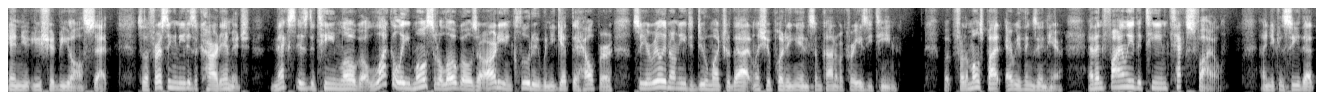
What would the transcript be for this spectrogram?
and you, you should be all set. So, the first thing you need is a card image. Next is the team logo. Luckily, most of the logos are already included when you get the helper, so you really don't need to do much with that unless you're putting in some kind of a crazy team. But for the most part, everything's in here. And then finally, the team text file. And you can see that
